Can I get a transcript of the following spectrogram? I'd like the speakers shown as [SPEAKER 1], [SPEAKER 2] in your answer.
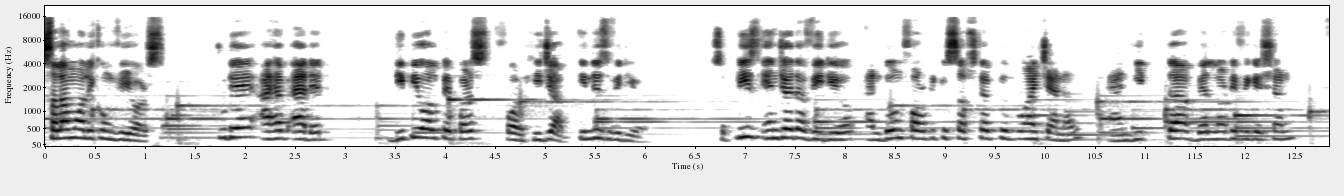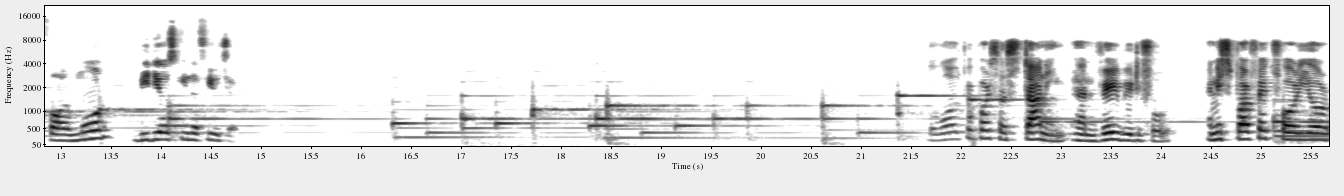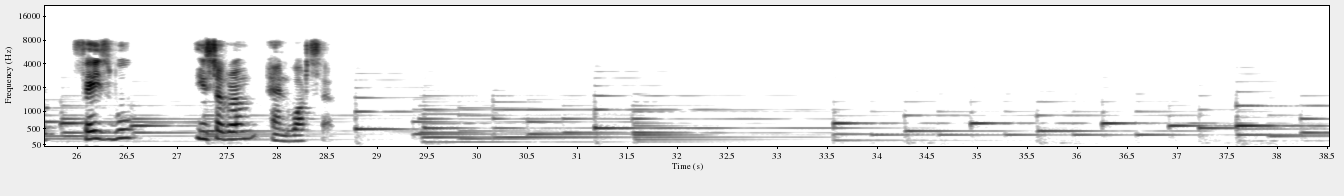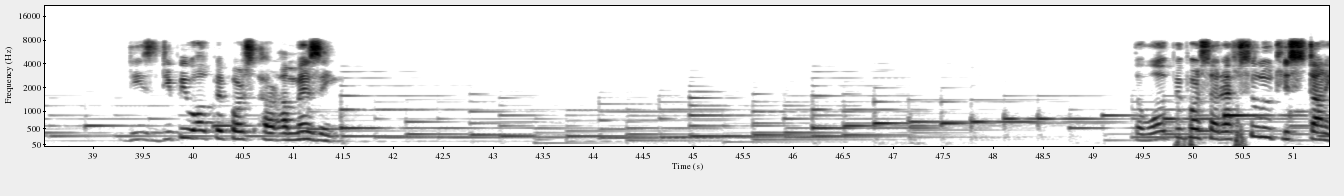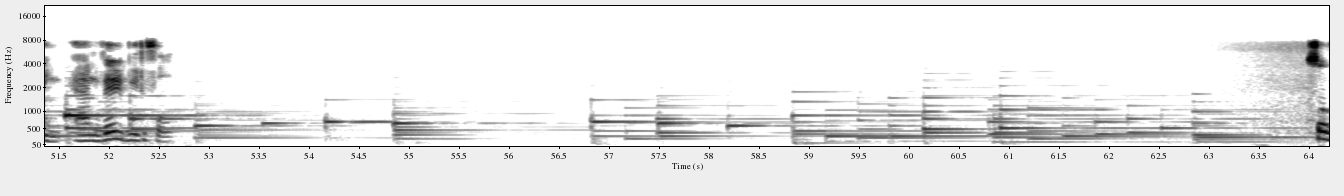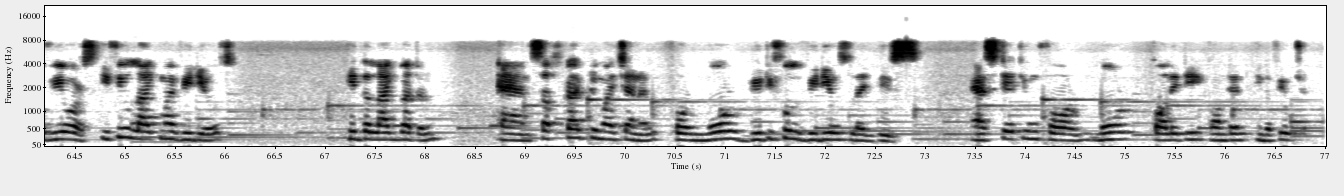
[SPEAKER 1] Assalamu alaikum viewers. Today I have added DP wallpapers for hijab in this video. So please enjoy the video and don't forget to subscribe to my channel and hit the bell notification for more videos in the future. The wallpapers are stunning and very beautiful and it's perfect for your Facebook, Instagram and WhatsApp. These DP wallpapers are amazing. The wallpapers are absolutely stunning and very beautiful. So viewers, if you like my videos, hit the like button and subscribe to my channel for more beautiful videos like this and stay tuned for more quality content in the future.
